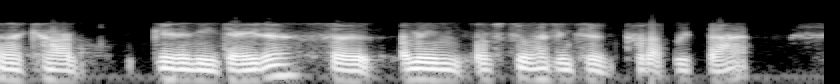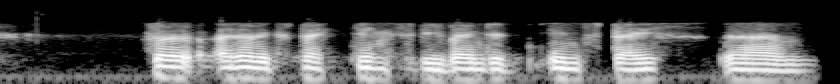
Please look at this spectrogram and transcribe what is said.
and I can't get any data. So, I mean, I'm still having to put up with that. So, I don't expect things to be rendered in space um,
